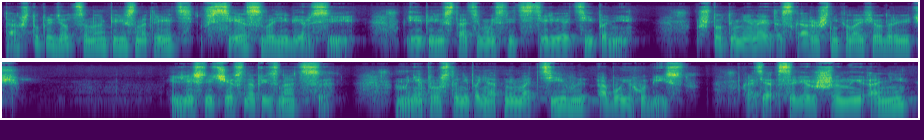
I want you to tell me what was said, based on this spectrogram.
Так что придется нам пересмотреть все свои версии и перестать мыслить стереотипами. Что ты мне на это скажешь, Николай Федорович? Если честно признаться, мне просто непонятны мотивы обоих убийств, хотя совершены они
